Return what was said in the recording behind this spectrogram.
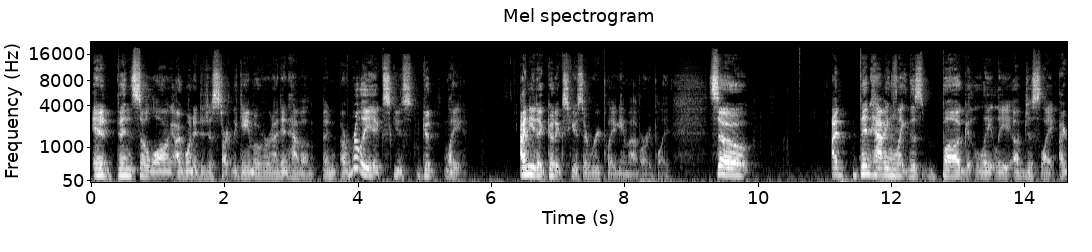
it had been so long. I wanted to just start the game over and I didn't have a a, a really excuse good like I need a good excuse to replay a game I've already played. So I've been having like this bug lately of just like I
